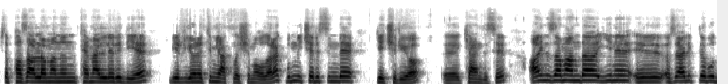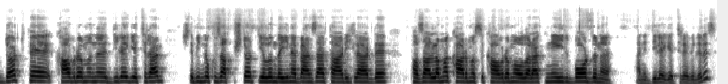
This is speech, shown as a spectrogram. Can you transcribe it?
İşte pazarlamanın temelleri diye bir yönetim yaklaşımı olarak bunun içerisinde geçiriyor e, kendisi. Aynı zamanda yine e, özellikle bu 4P kavramını dile getiren işte 1964 yılında yine benzer tarihlerde pazarlama karması kavramı olarak Neil Borden'ı hani dile getirebiliriz.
